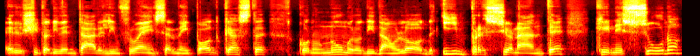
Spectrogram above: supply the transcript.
è riuscito a diventare l'influencer nei podcast con un numero di download impressionante che nessuno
